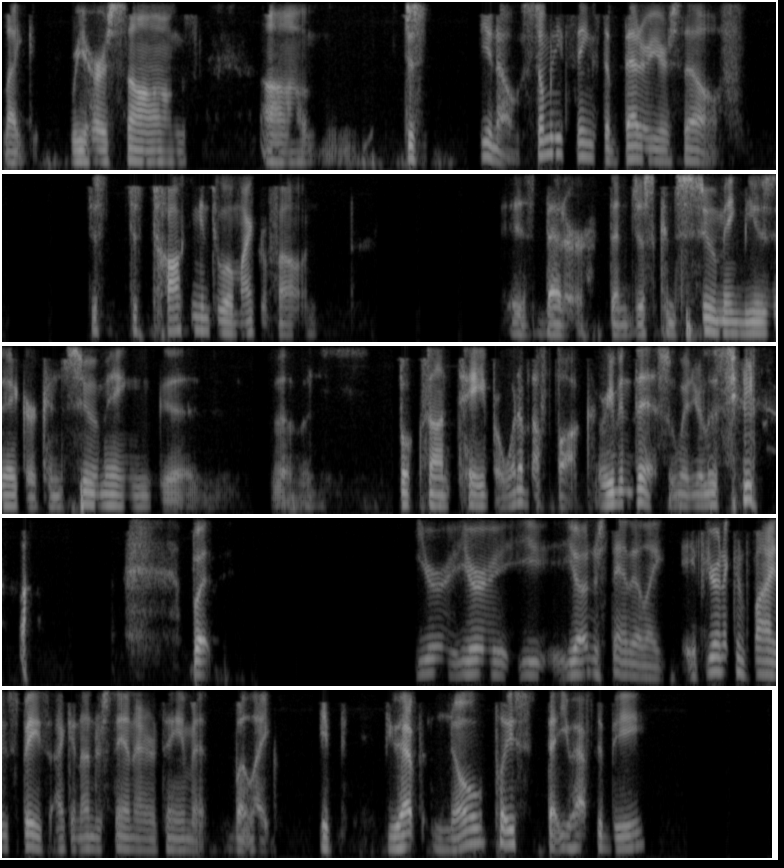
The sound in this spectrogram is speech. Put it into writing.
like rehearse songs, um, just you know, so many things to better yourself. Just just talking into a microphone is better than just consuming music or consuming uh, uh, books on tape or whatever the fuck, or even this when you're listening. But you're you're you, you understand that like if you're in a confined space i can understand entertainment but like if if you have no place that you have to be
